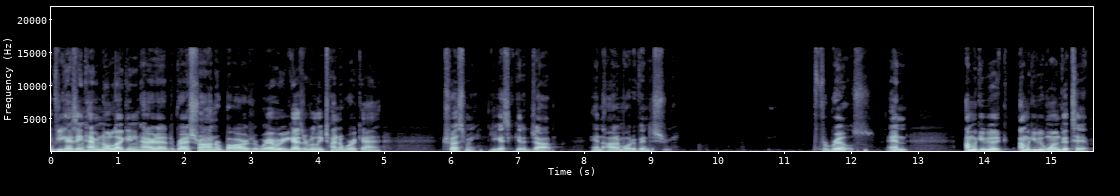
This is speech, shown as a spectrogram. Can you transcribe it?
If you guys ain't having no luck getting hired at a restaurant or bars or wherever you guys are really trying to work at, trust me, you guys can get a job in the automotive industry. For reals. And I'm gonna give you a, I'm gonna give you one good tip.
